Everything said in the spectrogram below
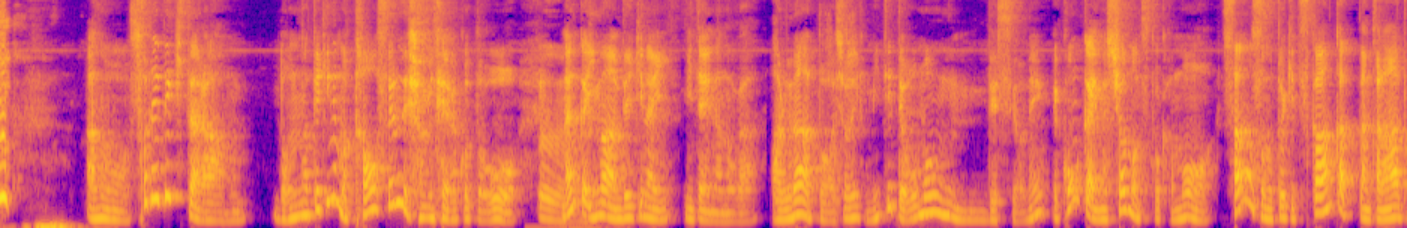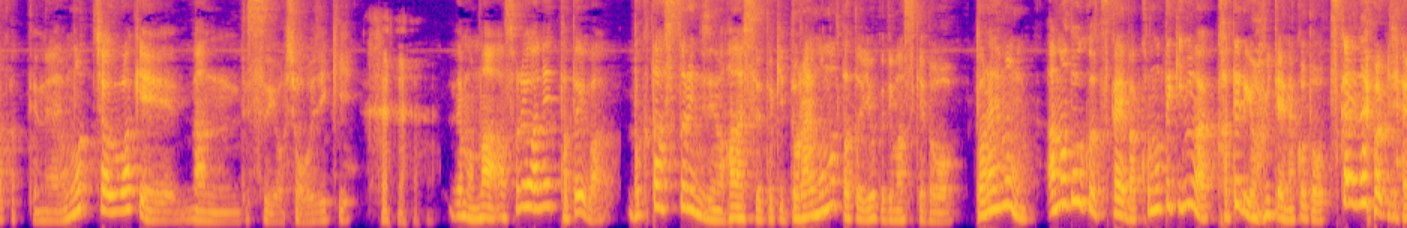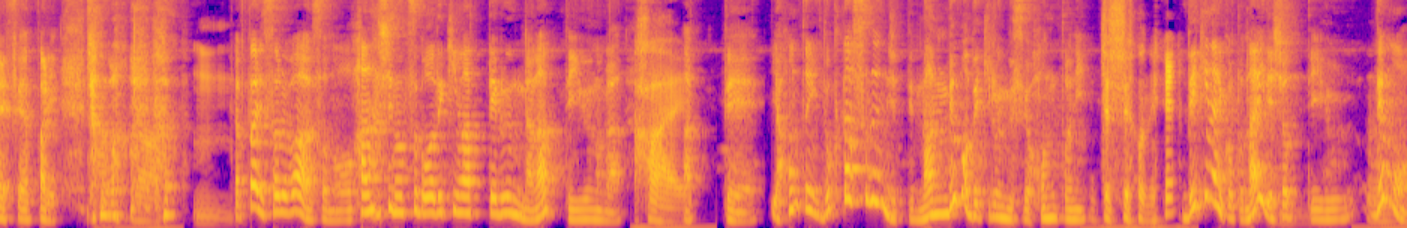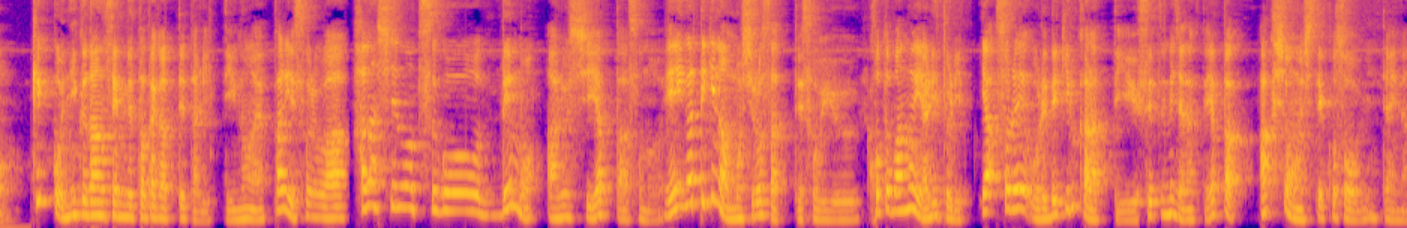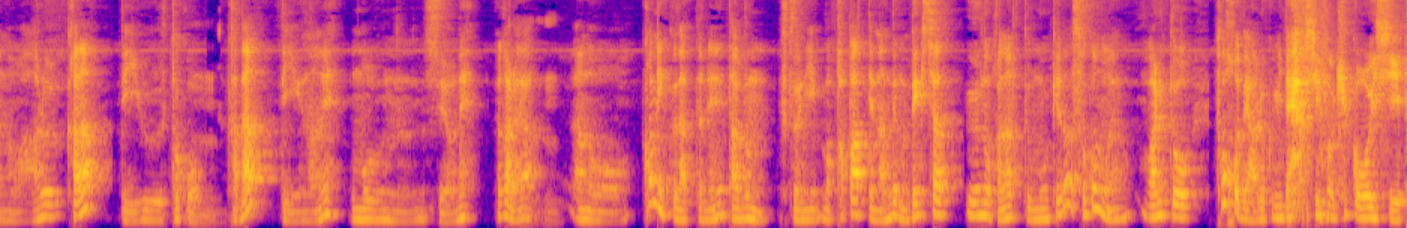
あの、それできたら、どんな敵でも倒せるでしょ、みたいなことを、うん。なんか今はできないみたいなのがあるなとは正直見てて思うんですよね。で今回の書物とかも、サノスの時使わんかったんかなとかってね、思っちゃうわけなんですよ、正直。でもまあ、それはね、例えば、ドクターストレンジの話するとき、ドラえもんの例えよく出ますけど、ドラえもん、あの道具を使えばこの敵には勝てるよみたいなことを使えないわけじゃないですか、やっぱり。その、あうん。やっぱりそれは、その、話の都合で決まってるんだなっていうのがはい。あって、いや、本当にドクターストレンジって何でもできるんですよ、本当に。ですよね。できないことないでしょっていう。うんでも、結構肉弾戦で戦ってたりっていうのは、やっぱりそれは話の都合でもあるし、やっぱその映画的な面白さってそういう言葉のやりとり、いや、それ俺できるからっていう説明じゃなくて、やっぱアクションをしてこそみたいなのはあるかなっていうとこかなっていうのはね、思うんですよね。だから、うんあの、コミックだったらね、多分普通に、まあ、パパって何でもできちゃうのかなって思うけど、そこも割と徒歩で歩くみたいなシーンも結構多いし、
